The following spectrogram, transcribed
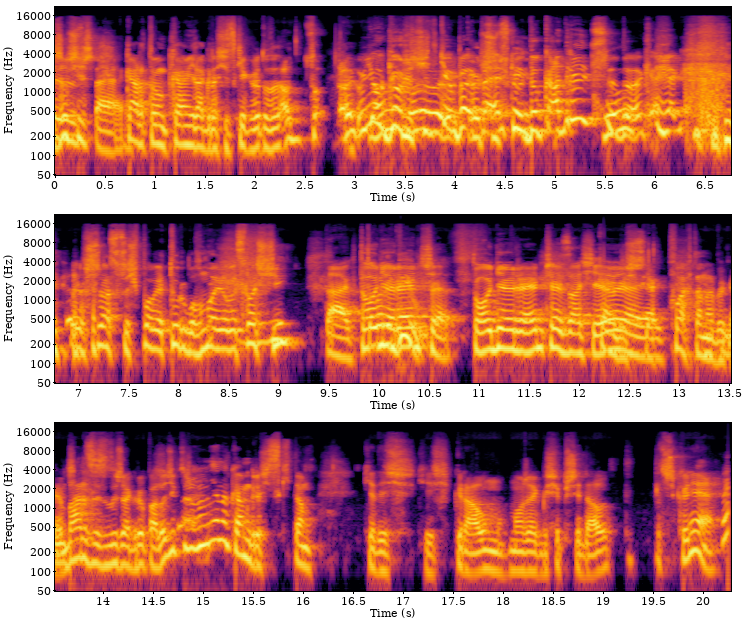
rzucisz tak. kartą Kamila Grosickiego, to... A, co? Ja Grosickie be- be- Grosicki? do kadry? Czy No. do, jak? Jeszcze raz coś powie turbo w mojej obecności. Tak, to, To nie nie ręczę. To nie ręczę za siebie. Tak, jak płachta na bykę. Bardzo jest duża grupa ludzi, którzy mówią, nie no, Kamil Grosicki tam kiedyś, kiedyś grał, może jakby się przydał. Dlaczego nie? No,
